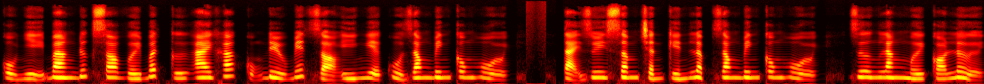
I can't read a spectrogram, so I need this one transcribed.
cổ nhị bang Đức so với bất cứ ai khác cũng đều biết rõ ý nghĩa của dòng binh công hội. Tại Duy Sâm chấn kiến lập dòng binh công hội, Dương Lăng mới có lợi.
